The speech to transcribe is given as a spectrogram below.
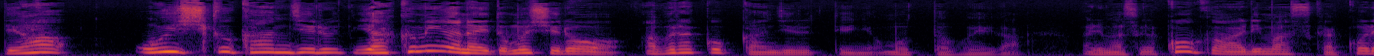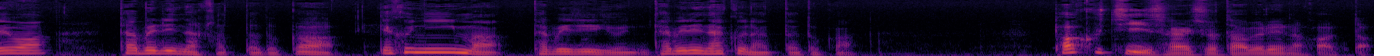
であ美味しく感じる。薬味がないとむしろ脂っこく感じるっていうふうに思った覚えがありますが。こうくんありますか？これは食べれなかったとか逆に今食べれるように食べれなくなったとか。パクチー最初食べれなかった、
